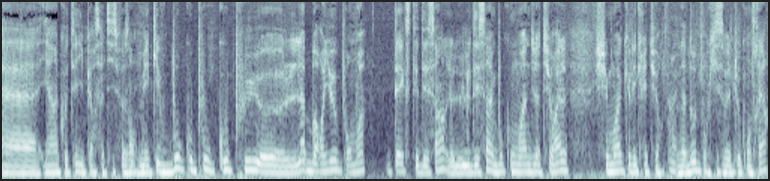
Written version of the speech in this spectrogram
Euh, il y a un côté hyper satisfaisant mais qui est beaucoup beaucoup plus euh, laborieux pour moi texte et dessin le, le dessin est beaucoup moins naturel chez moi que l'écriture il y en a d'autres pour qui ça va être le contraire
